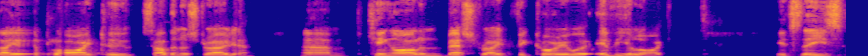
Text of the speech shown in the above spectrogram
they apply to Southern Australia, um, King Island, Bass Strait, Victoria, wherever you like. It's these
